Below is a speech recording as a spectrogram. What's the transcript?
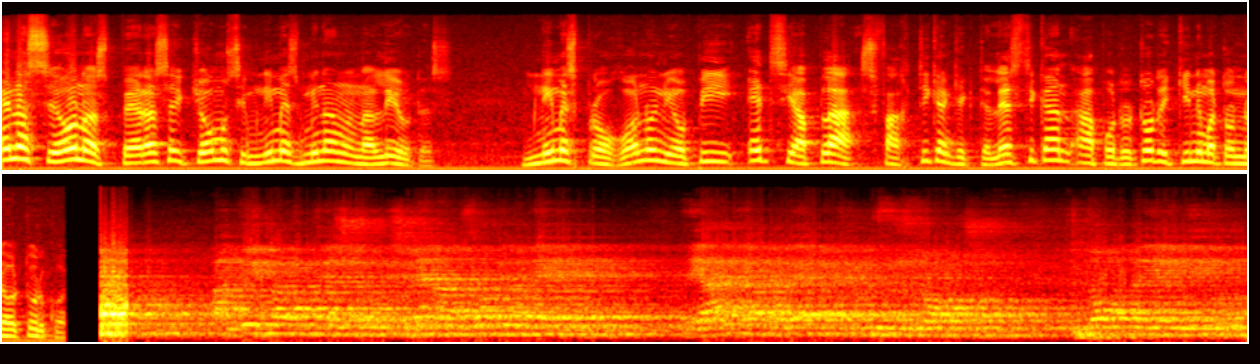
Ένας αιώνας πέρασε και όμως οι μνήμες μείναν αναλύωτες. Μνήμες προγόνων οι οποίοι έτσι απλά σφαχτήκαν και εκτελέστηκαν από το τότε κίνημα των Νεοτούρκων. Παντού υπάρχουν διασφαλισμένα ανθρώπινα μέλη, διάρκεια από αίμα και στους δρόμους, πτώματα γερνήτων,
